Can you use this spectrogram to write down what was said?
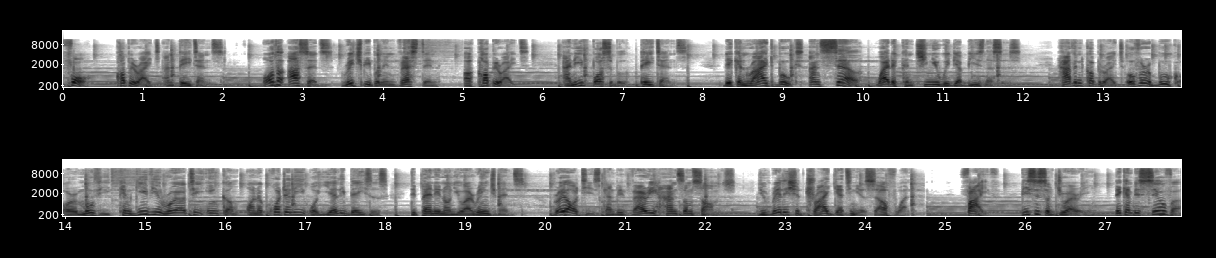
4. Copyright and patents Other assets rich people invest in are copyright and if possible, patents. They can write books and sell while they continue with their businesses. Having copyright over a book or a movie can give you royalty income on a quarterly or yearly basis depending on your arrangements. Royalties can be very handsome sums. You really should try getting yourself one. 5. Pieces of jewelry they can be silver,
